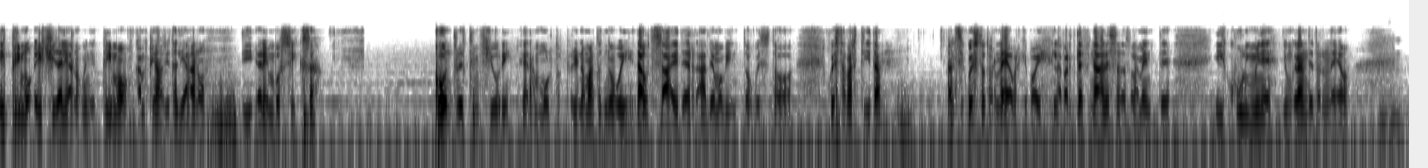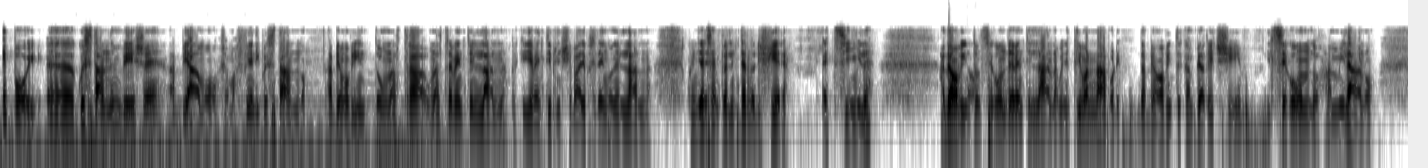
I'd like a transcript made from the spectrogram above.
il primo EC italiano, quindi il primo campionato italiano di Rainbow Six contro il Team Fury, che era molto più rinomato di noi. Da outsider abbiamo vinto questo- questa partita, anzi questo torneo, perché poi la partita finale è stata solamente il culmine di un grande torneo. Mhm. E poi eh, quest'anno invece abbiamo, diciamo a fine di quest'anno, abbiamo vinto un altro evento in LAN, perché gli eventi principali si tengono in LAN, quindi ad esempio all'interno di fiere è simile. Abbiamo vinto un secondo evento in LAN, quindi il primo a Napoli, dove abbiamo vinto il campionato IC, il secondo a Milano,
